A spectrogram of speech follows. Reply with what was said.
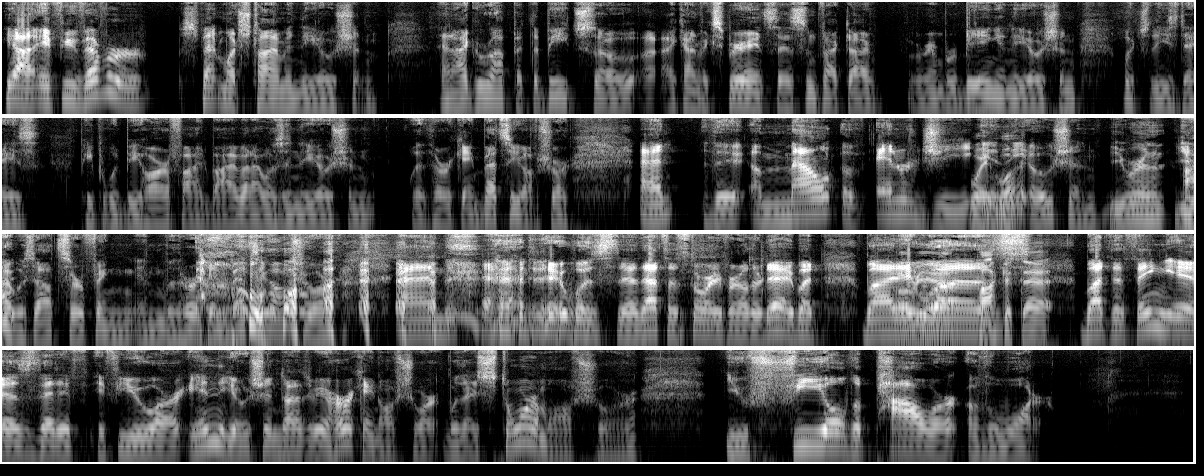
Yeah, if you've ever spent much time in the ocean, and I grew up at the beach, so I- kind of experienced this. In fact, I remember being in the ocean, which these days people would be horrified by, but I was in the ocean with Hurricane Betsy offshore, and the amount of energy Wait, in what? the ocean. You were in. You I were- was out surfing and with Hurricane Betsy offshore, and and it was uh, that's a story for another day. But but Oh, it yeah, was pocket that. But the thing is that if if you are in the ocean, have to be a hurricane offshore, with a storm offshore, you feel the power of the water.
